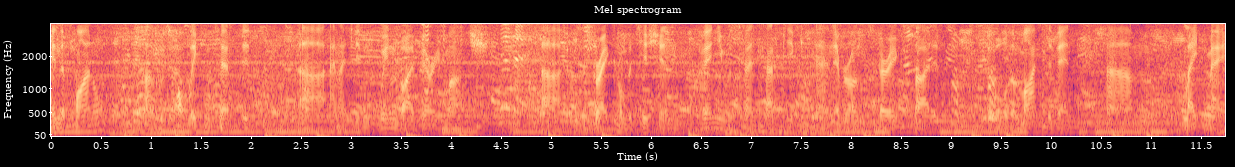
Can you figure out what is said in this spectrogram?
in the final. Um, it was hotly contested uh, and I didn't win by very much. Uh, a great competition, the venue was fantastic and everyone's very excited for the MICE event um, late May.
